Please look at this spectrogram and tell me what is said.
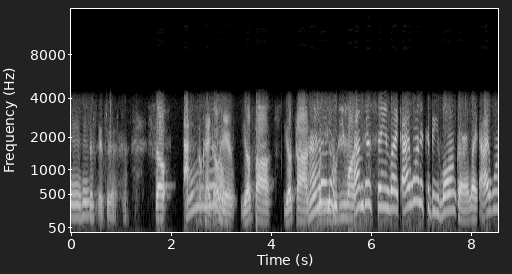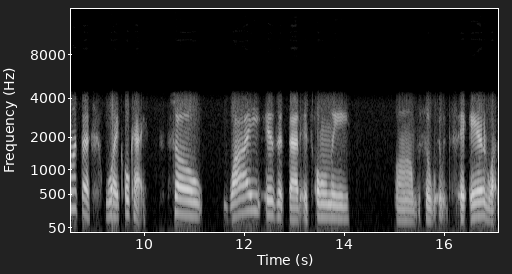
Mhm. Just interesting. So, I, okay, go ahead. Your thoughts. Your thoughts. I What do don't you, know. who do you want? I'm just saying, like, I want it to be longer. Like, I want the like. Okay, so why is it that it's only? Um. So it's it aired what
